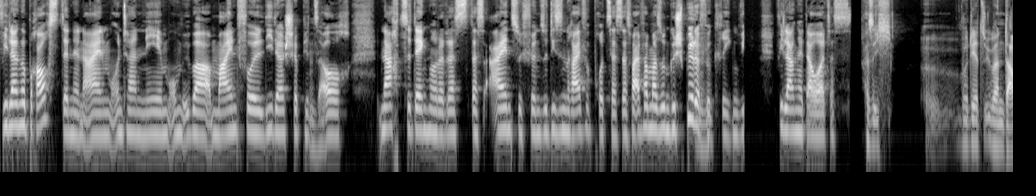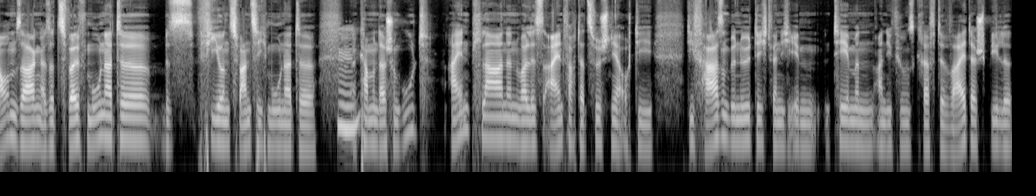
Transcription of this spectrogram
Wie lange brauchst du denn in einem Unternehmen, um über Mindful Leadership jetzt mhm. auch nachzudenken oder das das einzuführen, so diesen Reifeprozess, dass wir einfach mal so ein Gespür mhm. dafür kriegen, wie wie lange dauert das? Also ich äh, würde jetzt über den Daumen sagen, also zwölf Monate bis 24 Monate mhm. kann man da schon gut einplanen, weil es einfach dazwischen ja auch die, die Phasen benötigt, wenn ich eben Themen an die Führungskräfte weiterspiele,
